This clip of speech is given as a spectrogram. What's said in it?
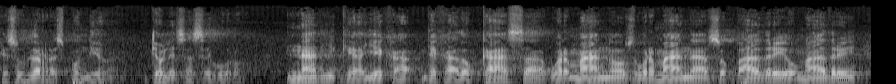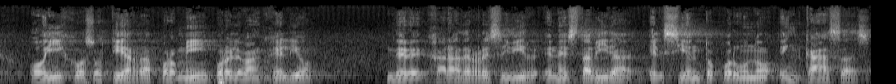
Jesús le respondió, yo les aseguro, nadie que haya dejado casa o hermanos o hermanas o padre o madre o hijos o tierra por mí, por el Evangelio, dejará de recibir en esta vida el ciento por uno en casas,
